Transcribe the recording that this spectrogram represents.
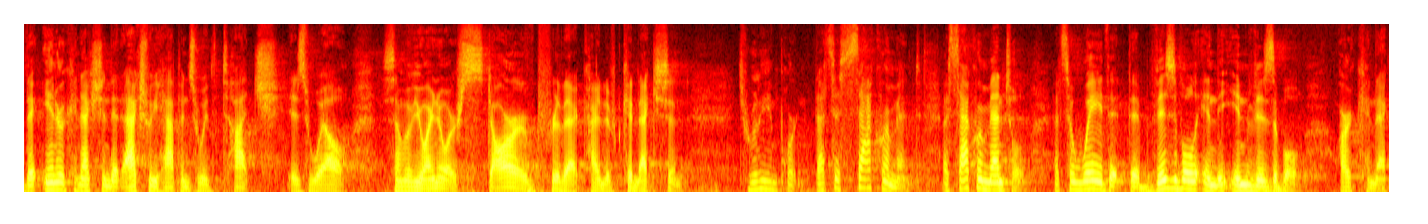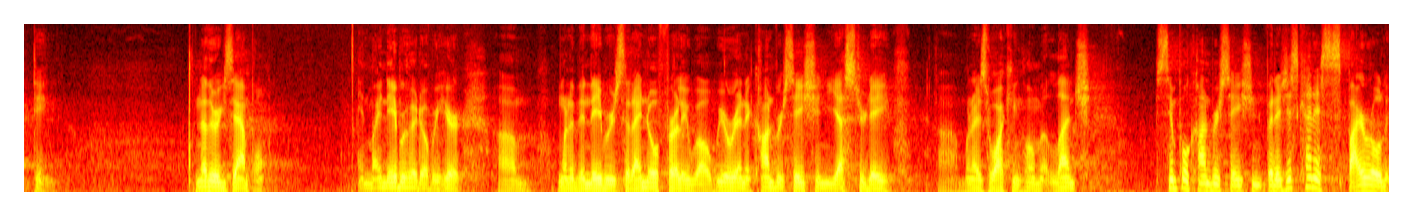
The interconnection that actually happens with touch as well. Some of you I know are starved for that kind of connection. It's really important. That's a sacrament, a sacramental. That's a way that the visible and the invisible are connecting. Another example in my neighborhood over here, um, one of the neighbors that I know fairly well, we were in a conversation yesterday uh, when I was walking home at lunch. Simple conversation, but it just kind of spiraled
